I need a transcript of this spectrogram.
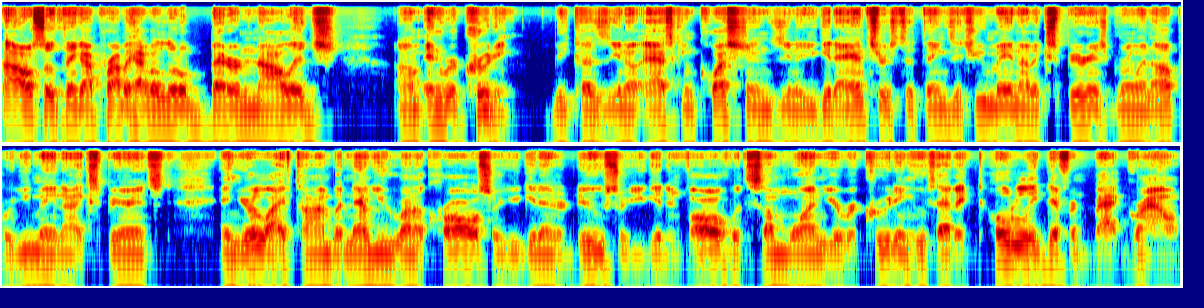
I also think I probably have a little better knowledge um, in recruiting because you know asking questions you know you get answers to things that you may not experience growing up or you may not experience in your lifetime but now you run across or you get introduced or you get involved with someone you're recruiting who's had a totally different background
